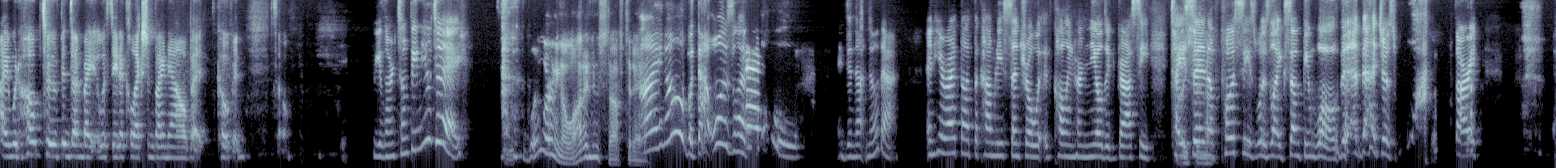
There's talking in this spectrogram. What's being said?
I would hope to have been done by with data collection by now, but COVID. So we learned something new today. We're learning a lot of new stuff today. I know, but that was like, oh, I did not know that. And here I thought the Comedy Central calling her Neil deGrasse Tyson, Tyson. of pussies was like something. Whoa, that, that just wow. sorry. I,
